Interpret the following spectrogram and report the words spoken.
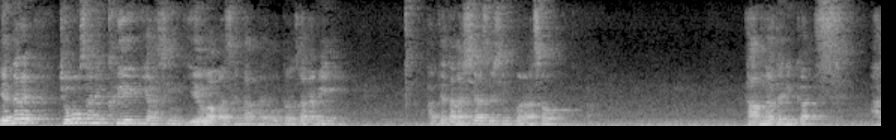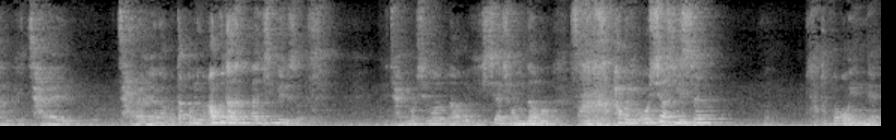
옛날에 조 목사님 그 얘기 하신 예화가 생각나요. 어떤 사람이 밭에다가 씨앗을 심고 나서 다음날 되니까 아 이렇게 잘 자라려나고 딱 보면 아무도 안, 안 신경 있어. 잘못 심었나 하고 이 씨앗이 없나 하고 싹 파버리고 어 씨앗이 있어요? 어 있네.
